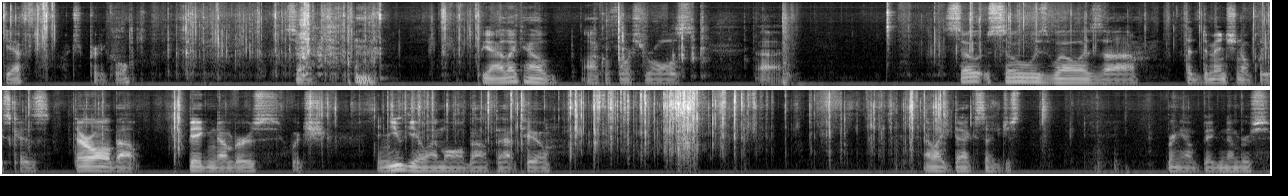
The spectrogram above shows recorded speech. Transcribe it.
gift which is pretty cool. So yeah i like how aquaforce rolls uh, so so as well as uh, the dimensional police because they're all about big numbers, which in Yu-Gi-Oh I'm all about that too. I like decks that just bring out big numbers.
